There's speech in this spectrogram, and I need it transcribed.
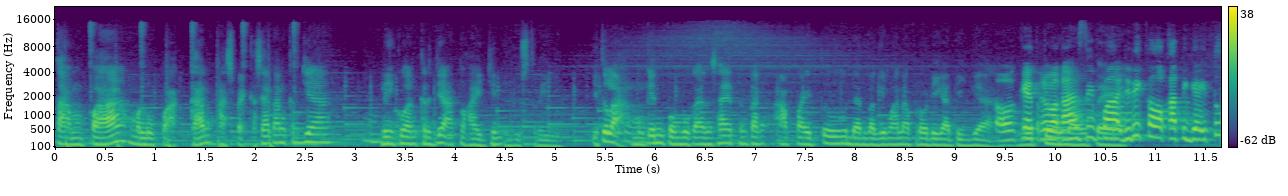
tanpa melupakan aspek kesehatan kerja, hmm. lingkungan kerja atau hygiene industri itulah mungkin pembukaan saya tentang apa itu dan bagaimana prodi K3. Oke, gitu, terima kasih Pak. Pak. Jadi kalau K3 itu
